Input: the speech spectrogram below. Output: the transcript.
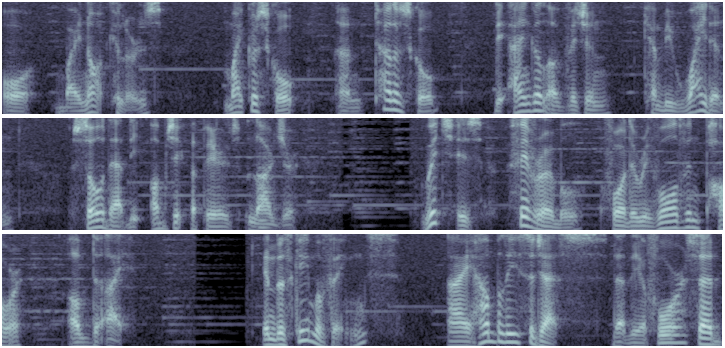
or binoculars, microscope, and telescope, the angle of vision can be widened so that the object appears larger, which is favorable for the resolving power of the eye. In the scheme of things, I humbly suggest that the aforesaid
